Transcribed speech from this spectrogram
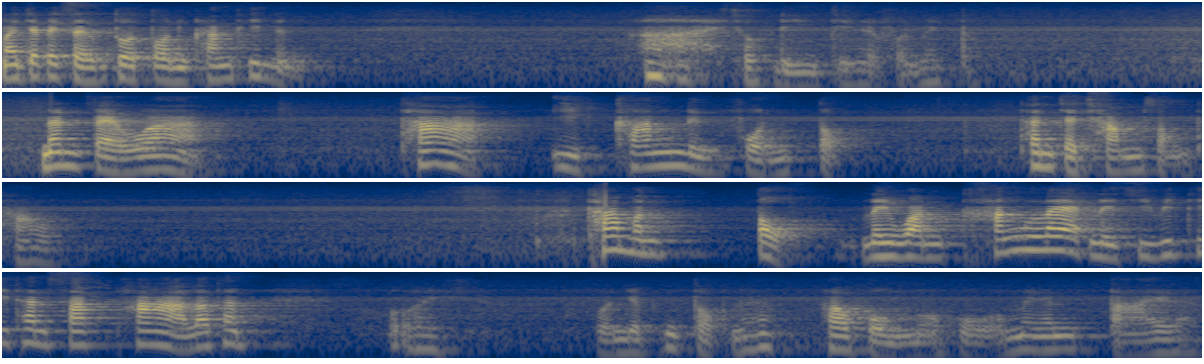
มันจะไปเสริมตัวตนครั้งที่หนึ่งโชคดีจริงๆเลยฝนไม่ตก นั่นแปลว่า ถ้าอีกครั้งหนึ่งฝนตก ท่านจะช้ำสองเท่า ถ้ามัน ในวันครั้งแรกในชีวิตที่ท่านซักผ้าแล้วท่าน โอ้ยฝนอย่าเพิ่งตกนะผ้าผมโอ้โห ไม่งั้นตายแล้ว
